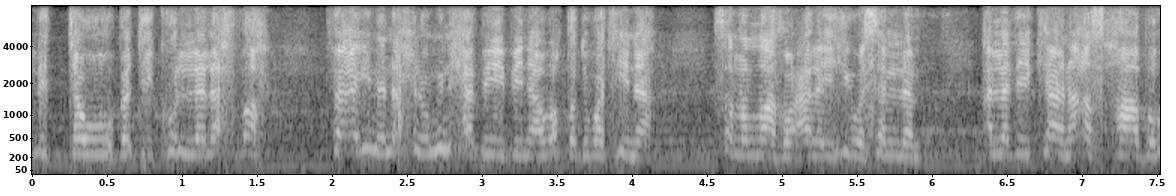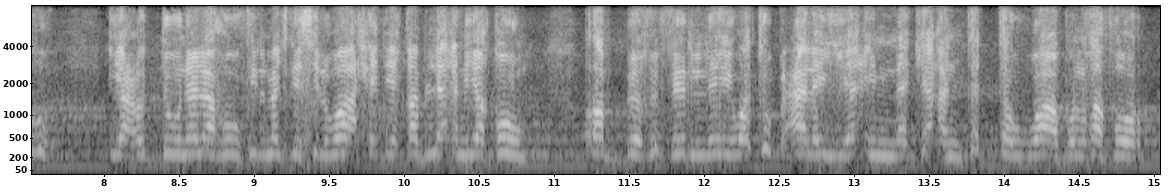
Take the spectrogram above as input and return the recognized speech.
للتوبة كل لحظة. فأين نحن من حبيبنا وقدوتنا صلى الله عليه وسلم الذي كان أصحابه يعدون له في المجلس الواحد قبل أن يقوم. رب اغفر لي وتب علي إنك أنت التواب الغفور.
